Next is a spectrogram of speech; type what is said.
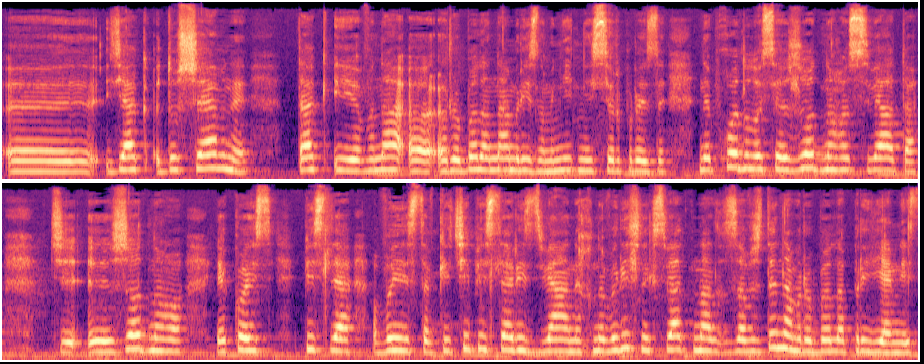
е, як душевне. Так і вона е, робила нам різноманітні сюрпризи. Не обходилося жодного свята, чи жодного якоїсь після виставки, чи після різдвяних новорічних свят вона завжди нам робила приємність.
